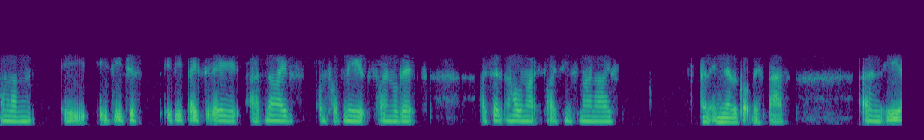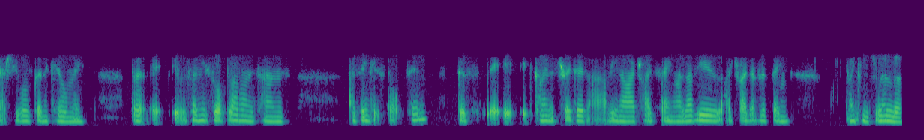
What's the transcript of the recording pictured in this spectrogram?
Um, he, he, he just he basically had knives on top of me the final bit. I spent the whole night fighting for my life, and it never got this bad. And he actually was going to kill me, but it, it was when he saw blood on his hands. I think it stopped him because it, it, it kind of triggered. Uh, you know, I tried saying I love you. I tried everything. I can just remember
